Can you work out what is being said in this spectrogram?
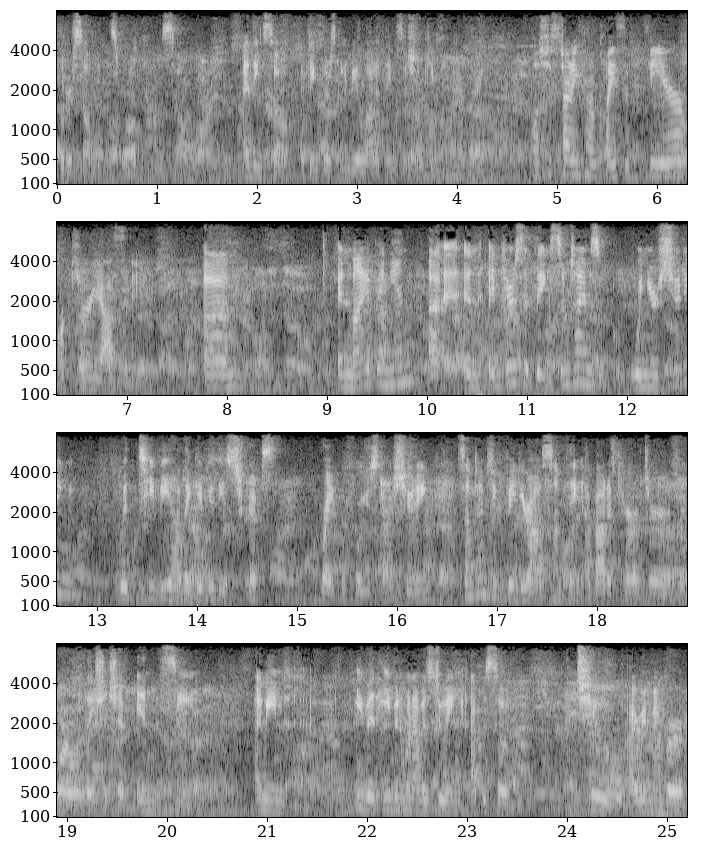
put herself in this world now? So, I think so. I think there's going to be a lot of things that she'll keep uncovering. Well, she's starting from a place of fear or curiosity. Um, in my opinion, uh, and, and here's the thing: sometimes when you're shooting with TV, how they give you these scripts right before you start shooting, sometimes you figure out something about a character or a relationship in the scene. I mean, even even when I was doing episode two, I remember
